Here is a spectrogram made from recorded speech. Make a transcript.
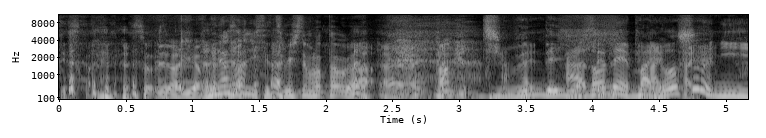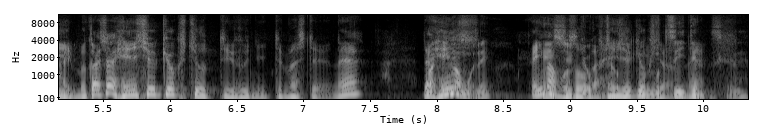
ですかね。それはいや、皆さんに説明してもらった方が、自分で言わあのね、まあ、はい要するはに、い昔は編集局長っていうふうに言ってましたよね。今もね、今もそうか、編集局長、ね。もついてるんですけどね。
